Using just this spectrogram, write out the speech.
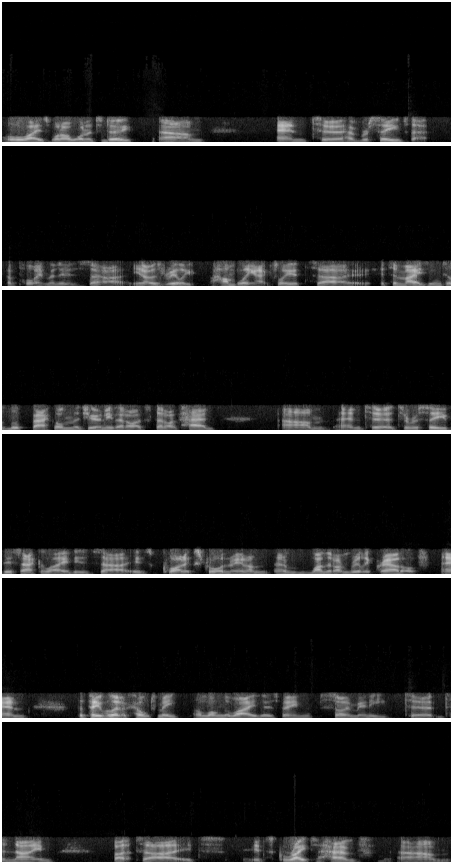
always what I wanted to do, um, and to have received that appointment is, uh, you know, is really humbling. Actually, it's uh, it's amazing to look back on the journey that I've that I've had, um, and to, to receive this accolade is uh, is quite extraordinary, and I'm and one that I'm really proud of. And the people that have helped me along the way, there's been so many to to name, but uh, it's it's great to have um,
